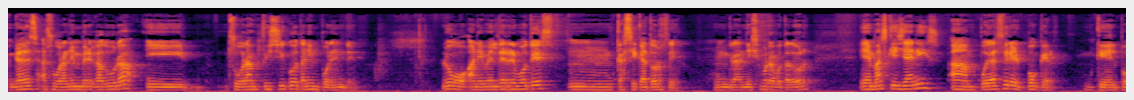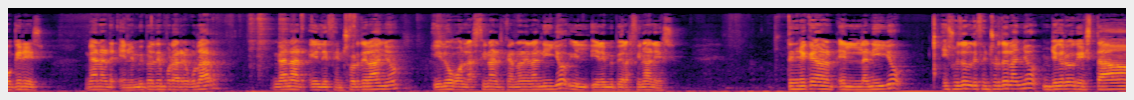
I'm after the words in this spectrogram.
Gracias a su gran envergadura y su gran físico tan imponente. Luego, a nivel de rebotes, mm, casi 14. Un grandísimo rebotador. Y además que Janis puede hacer el póker. Que el póker es ganar el MVP de temporada regular, ganar el defensor del año y luego en las finales ganar el anillo y el MVP de las finales tendría que ganar el anillo y sobre todo el defensor del año yo creo que está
